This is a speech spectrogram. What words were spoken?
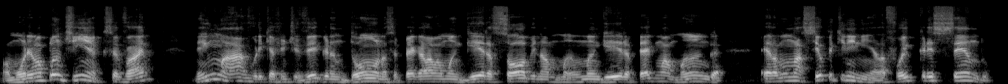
O amor é uma plantinha que você vai. Nenhuma árvore que a gente vê grandona, você pega lá uma mangueira, sobe na mangueira, pega uma manga. Ela não nasceu pequenininha, ela foi crescendo,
